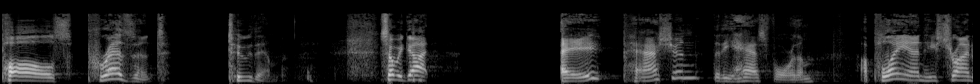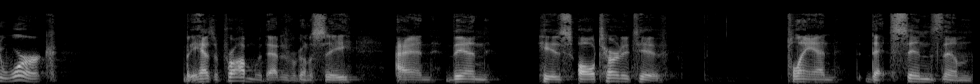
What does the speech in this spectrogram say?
Paul's present to them. So we got a passion that he has for them, a plan he's trying to work, but he has a problem with that, as we're going to see, and then his alternative plan that sends them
